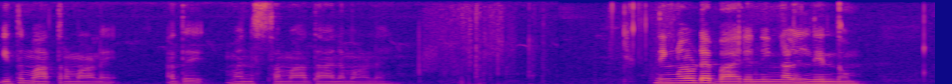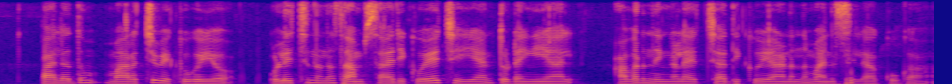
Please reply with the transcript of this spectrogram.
ഇത് മാത്രമാണ്. അത് മനസ്സമാധാനമാണ്. നിങ്ങളുടെ ഭാര്യ നിങ്ങളിൽ നിന്നും പലതും മറച്ചു വെക്കുകയോ ഒളിച്ചു നിന്ന് സംസാരിക്കുകയോ ചെയ്യാൻ തുടങ്ങിയാൽ അവർ നിങ്ങളെ ചതിക്കുകയാണെന്ന് മനസ്സിലാക്കുക.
